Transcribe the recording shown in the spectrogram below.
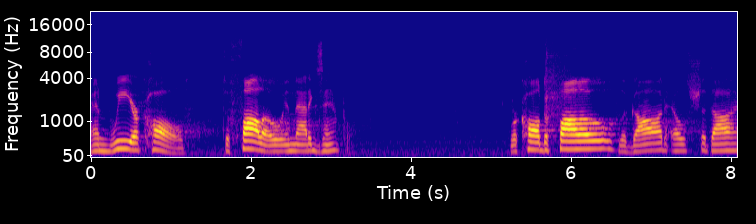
And we are called to follow in that example. We're called to follow the God El Shaddai,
